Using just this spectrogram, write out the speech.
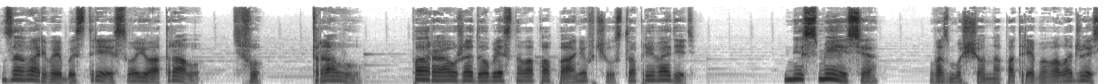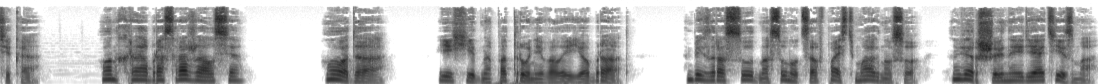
«Заваривай быстрее свою отраву. Тьфу, траву. Пора уже доблестного папаню в чувство приводить». «Не смейся!» – возмущенно потребовала Джессика. «Он храбро сражался». «О, да!» – ехидно потрунивал ее брат. «Безрассудно сунуться в пасть Магнусу – вершина идиотизма».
